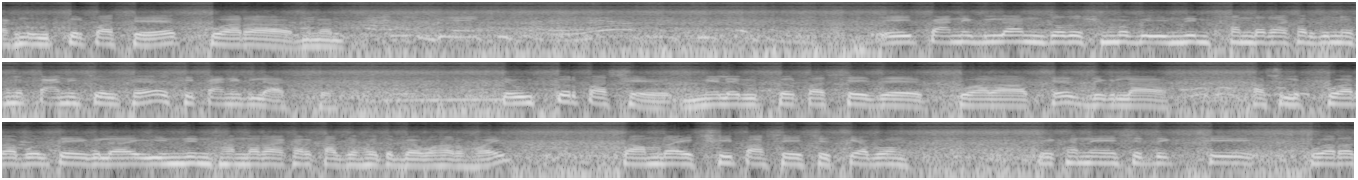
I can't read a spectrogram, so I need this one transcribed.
এখন উত্তর পাশে ফোয়ারা মানে এই পানিগুলান যত সম্ভব ইঞ্জিন ঠান্ডা রাখার জন্য ওখানে পানি চলছে, সেই পানিগুলো আসছে। তো উত্তর পাশে, মেলের উত্তর পাশে যে ফোয়ারা আছে, যেগুলা আসলে ফোয়ারা বলতে এগুলা ইঞ্জিন ঠান্ডা রাখার কাজে হয়তো ব্যবহার হয়। তো আমরা সেই পাশে এসেছি এবং এখানে এসে দেখছি ফোয়ারা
